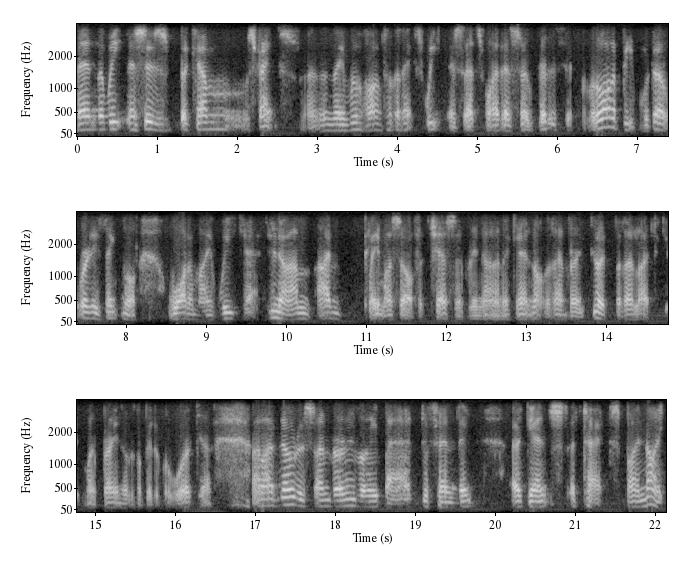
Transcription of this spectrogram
then the weaknesses become strengths, and then they move on to the next weakness. That's why they're so good at it. A lot of people don't really think, well, what am I weak at? You know, I'm I'm play myself at chess every now and again. Not that I'm very good, but I like to give my brain a little bit of a workout. And I've noticed I'm very, very bad defending against attacks by knights.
